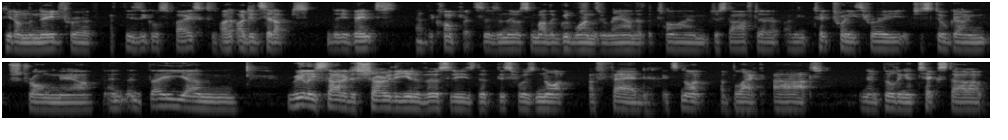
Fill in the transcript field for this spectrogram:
hit on the need for a, a physical space because I, I, did set up the events at the conferences, and there were some other good ones around at the time. Just after, I think Tech 23, which is still going strong now, and, and they um, really started to show the universities that this was not a fad. It's not a black art. You know, building a tech startup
